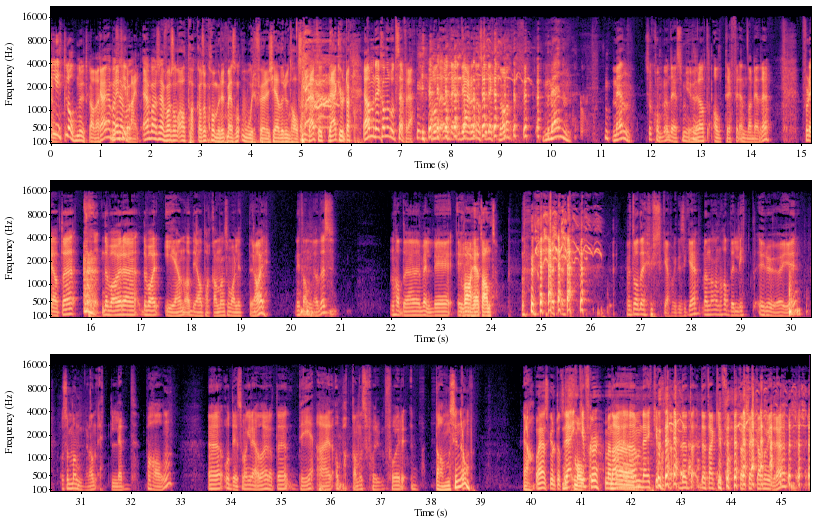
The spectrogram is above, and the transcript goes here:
I litt lodden utgave. ja, jeg bare med fire bein. jeg bare ser for meg en sånn alpakka som kommer ut med en sånn ordførerkjede rundt halsen. Det er, det er kult, da. Ja, men det kan du godt se for deg. Og det, og det, det er nok ganske dekkende òg. Men, men så kommer jo det som gjør at alt treffer enda bedre. Fordi at det, det var eh, Det var en av de alpakkaene som var litt rar. Litt annerledes. Den hadde veldig Hva het han? Vet du hva, Det husker jeg faktisk ikke. Men han hadde litt røde øyer, og så mangla han ett ledd på halen. Eh, og det som var greia da, er at det, det er alpakkaenes form for Downs syndrom. Ja. Og jeg skulle til å si Det er ikke, smoker, men nei, eh, nei, men det er ikke fakta. Dette, dette er ikke faktasjekka noe videre.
